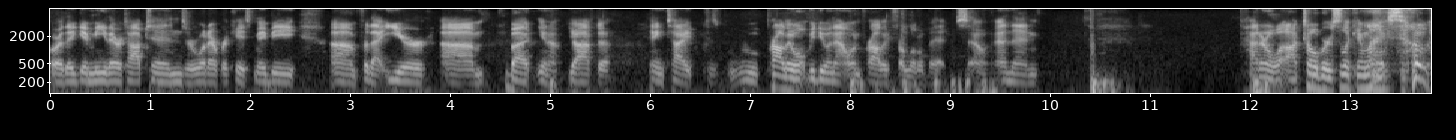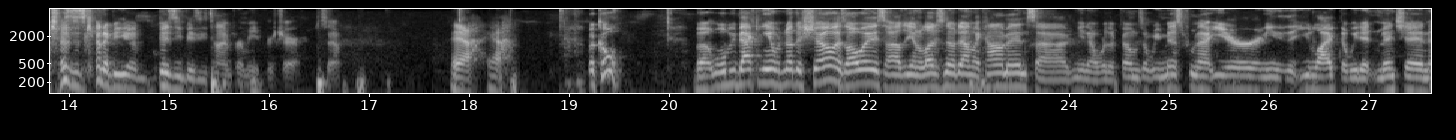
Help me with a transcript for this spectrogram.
or they give me their top tens or whatever case may be um, for that year. Um, but you know, you'll have to hang tight because we probably won't be doing that one probably for a little bit. So, and then I don't know what October is looking like. So, because it's going to be a busy, busy time for me for sure. So, Yeah, yeah. but cool. But we'll be back again with another show as always. Uh, you know, let us know down in the comments. Uh, you know, were there films that we missed from that year, any that you like that we didn't mention?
